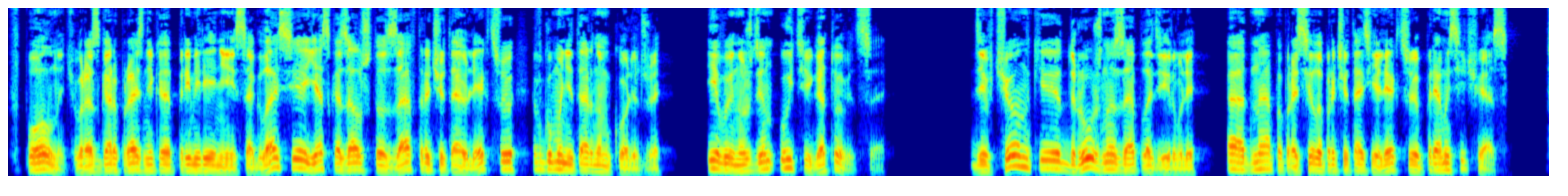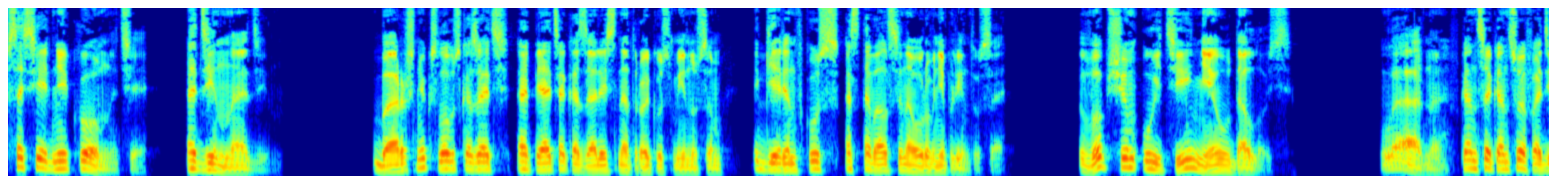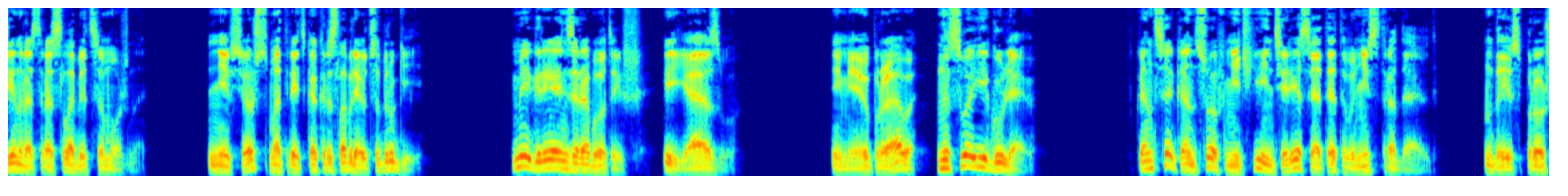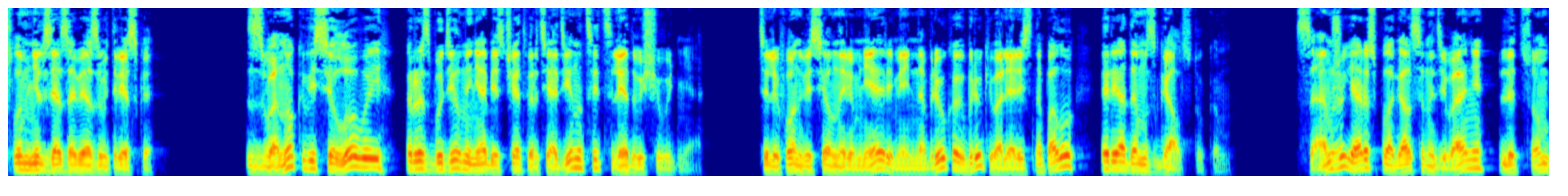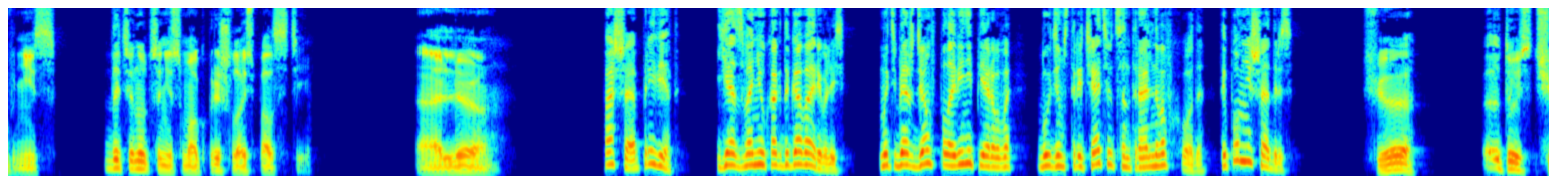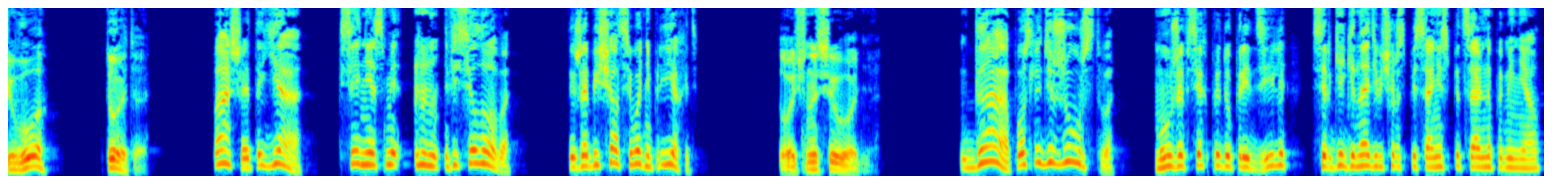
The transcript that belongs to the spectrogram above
В полночь, в разгар праздника примирения и согласия, я сказал, что завтра читаю лекцию в гуманитарном колледже и вынужден уйти готовиться. Девчонки дружно зааплодировали, а одна попросила прочитать ей лекцию прямо сейчас, в соседней комнате, один на один. Барышни, к слову сказать, опять оказались на тройку с минусом. Геренвкус оставался на уровне плинтуса. В общем, уйти не удалось. Ладно, в конце концов, один раз расслабиться можно. Не все ж смотреть, как расслабляются другие. Мигрень заработаешь и язву. Имею право, на свои гуляю конце концов, ничьи интересы от этого не страдают. Да и с прошлым нельзя завязывать резко. Звонок Веселовой разбудил меня без четверти одиннадцать следующего дня. Телефон висел на ремне, ремень на брюках, брюки валялись на полу рядом с галстуком. Сам же я располагался на диване, лицом вниз. Дотянуться не смог, пришлось ползти. Алло. Паша, привет. Я звоню, как договаривались. Мы тебя ждем в половине первого. Будем встречать у центрального входа. Ты помнишь адрес?» «Чё? Э, то есть чего? Кто это?» «Паша, это я. Ксения Сме... Веселова. Ты же обещал сегодня приехать». «Точно сегодня?» «Да, после дежурства. Мы уже всех предупредили. Сергей Геннадьевич расписание специально поменял.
